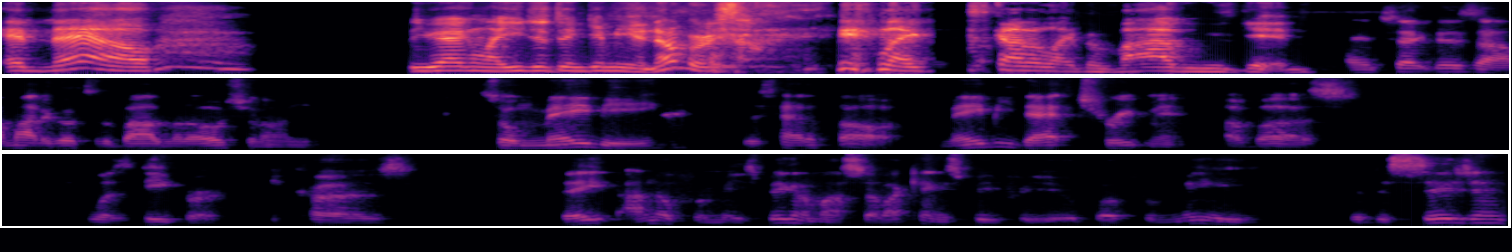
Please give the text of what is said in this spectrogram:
and now you're acting like you just didn't give me your numbers. like it's kind of like the vibe we was getting. And check this out. I'm about to go to the bottom of the ocean on you. So maybe just had a thought. Maybe that treatment of us was deeper because they. I know for me, speaking of myself, I can't speak for you, but for me, the decision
